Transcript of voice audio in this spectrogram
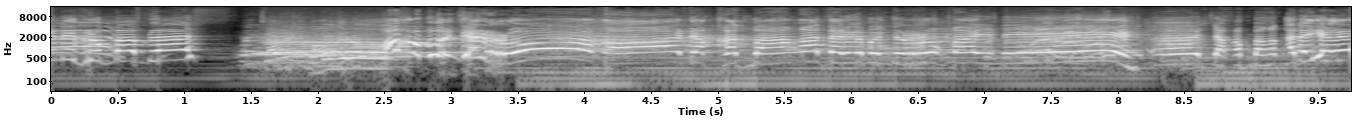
ini grup 14? Oh, kebun jeruk. Oh, dekat banget dari kebun jeruk mah ini. Eh, cakep banget. Ada yel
